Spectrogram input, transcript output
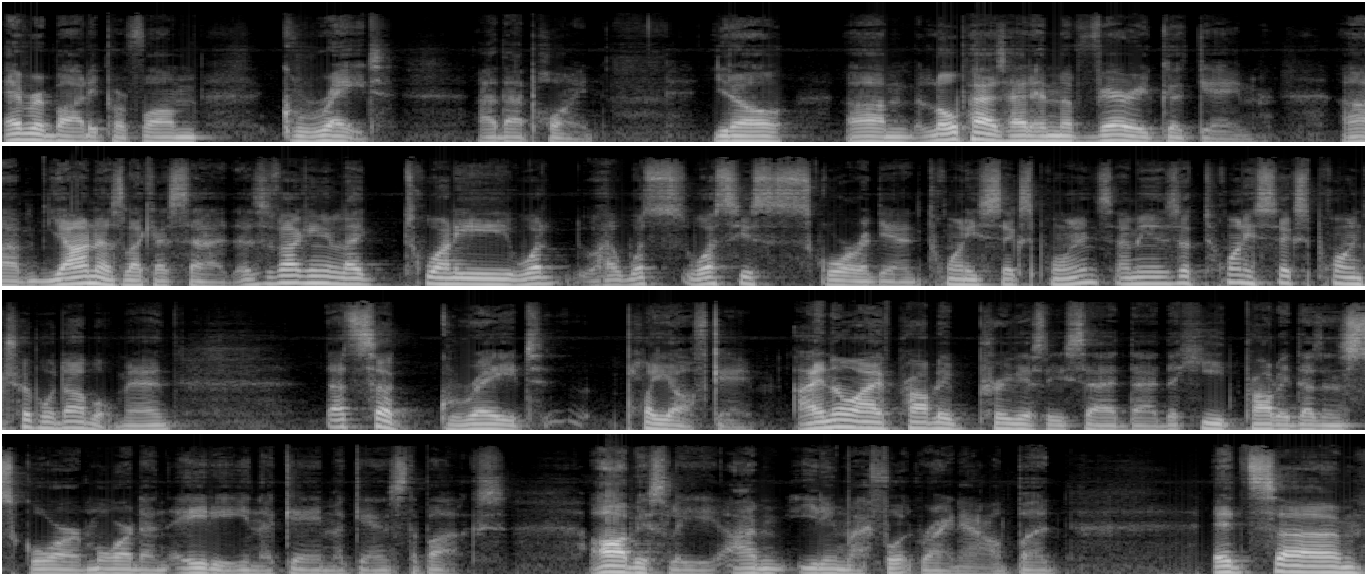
Everybody performed great at that point. You know, um, Lopez had him a very good game. Um, Giannis, like I said, is fucking like twenty. What what's what's his score again? Twenty six points. I mean, it's a twenty six point triple double, man. That's a great playoff game. I know I've probably previously said that the Heat probably doesn't score more than 80 in a game against the Bucks. Obviously, I'm eating my foot right now, but it's um,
